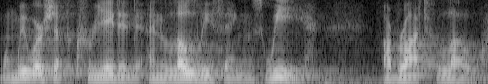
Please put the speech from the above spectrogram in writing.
When we worship created and lowly things, we are brought low.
